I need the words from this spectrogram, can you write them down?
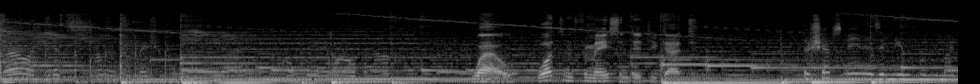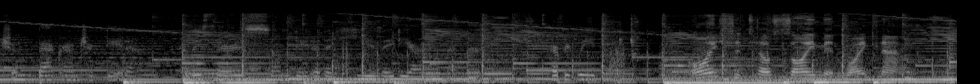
Well, I can get some information from the FBI. Hopefully they want to open Well, what information did you get? The chef's name is immune from much of the background check data. At least there is some data that he is a DRO member. Perfectly I should tell Simon right now.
